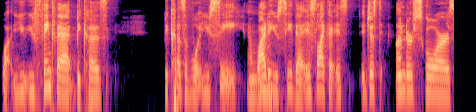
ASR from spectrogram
what you, you think that because because of what you see and why mm-hmm. do you see that it's like a, it's it just underscores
